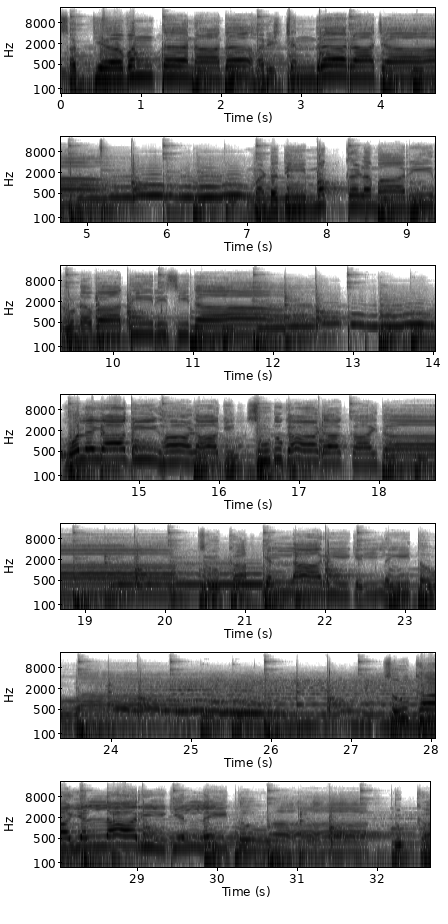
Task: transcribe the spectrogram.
ಸತ್ಯವಂತನಾದ ಹರಿಶ್ಚಂದ್ರ ರಾಜ. ಮಡದಿ ಮಕ್ಕಳ ಮಾರಿ ಋಣವ ತೀರಿಸಿದ. ಹೊಲೆಯಾಗಿ ಹಾಳಾಗಿ ಸುಡುಗಾಡ ಕಾಯ್ದ. ಸುಖ ಎಲ್ಲಾರಿಗೆಲ್ಲೈತವ್ವ. ಸುಖ ಎಲ್ಲಾರಿಗೆಲ್ಲೈತವ್ವ. ದುಃಖ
